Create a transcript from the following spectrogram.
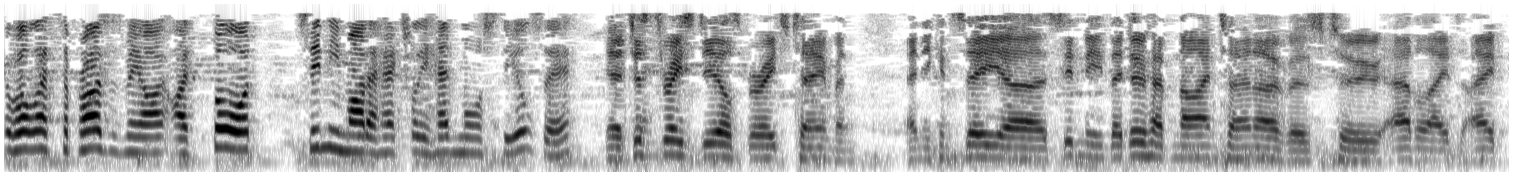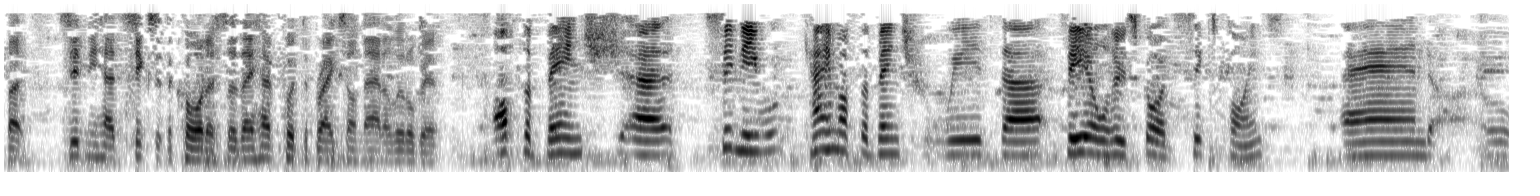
well, that surprises me. I, I thought Sydney might have actually had more steals there. Yeah, just three steals for each team, and and you can see uh, Sydney they do have nine turnovers to Adelaide's eight, but Sydney had six at the quarter, so they have put the brakes on that a little bit. Off the bench, uh, Sydney came off the bench with uh, Veal, who scored six points, and. Oh,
